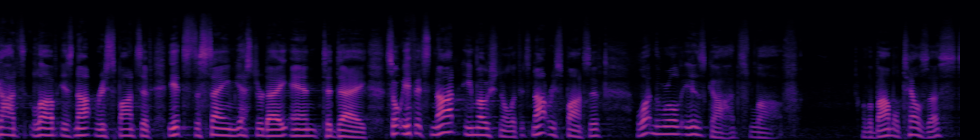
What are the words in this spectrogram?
God's love is not responsive. It's the same yesterday and today. So if it's not emotional, if it's not responsive, what in the world is God's love? Well, the Bible tells us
